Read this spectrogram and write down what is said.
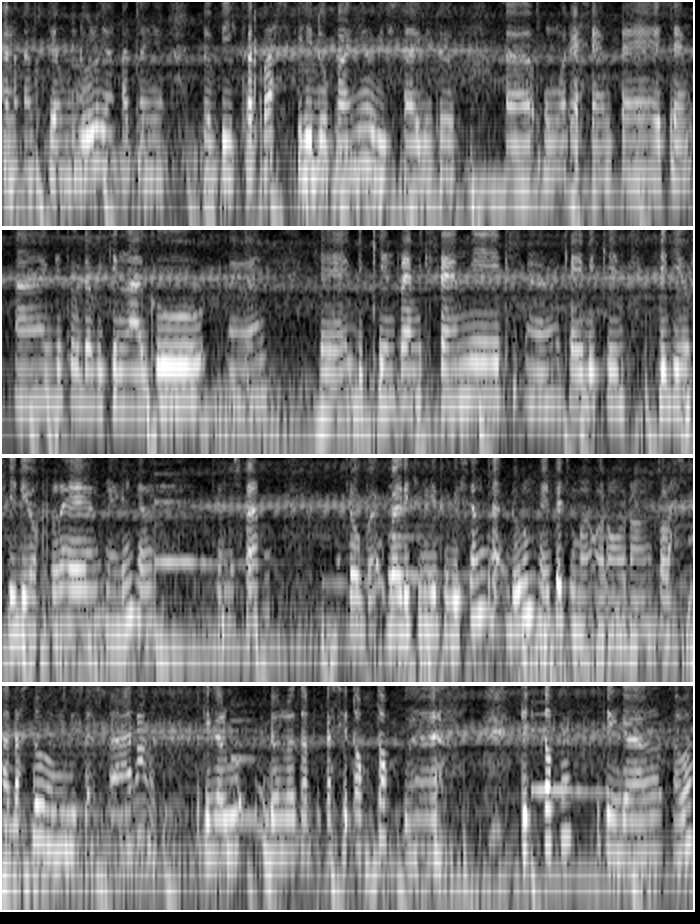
anak-anak zaman dulu yang katanya lebih keras kehidupannya bisa gitu. Uh, umur SMP SMA gitu udah bikin lagu ya kan? Kayak bikin remix remix uh, kayak bikin video-video keren ya kan? Zaman sekarang. Coba balikin gitu bisa nggak? Dulu mah itu cuma orang-orang kelas atas doang yang bisa sekarang. Tinggal download aplikasi TokTok uh, TikTok kan tinggal apa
